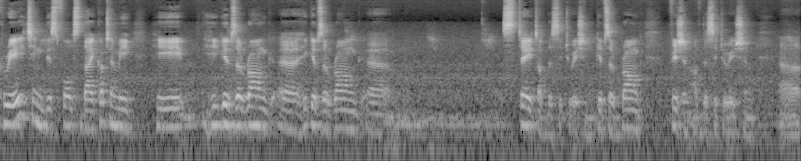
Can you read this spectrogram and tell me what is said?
creating this false dichotomy, he he gives a wrong uh, he gives a wrong um, state of the situation. Gives a wrong vision of the situation. Uh,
